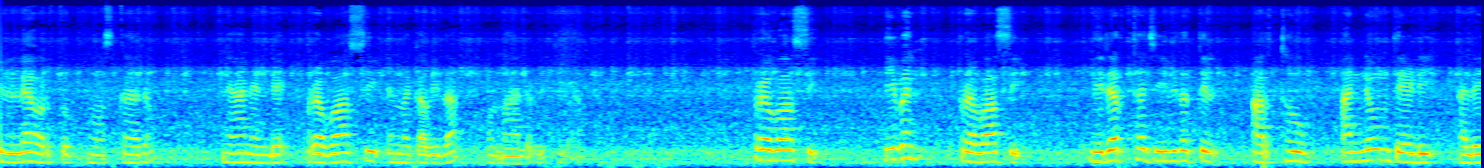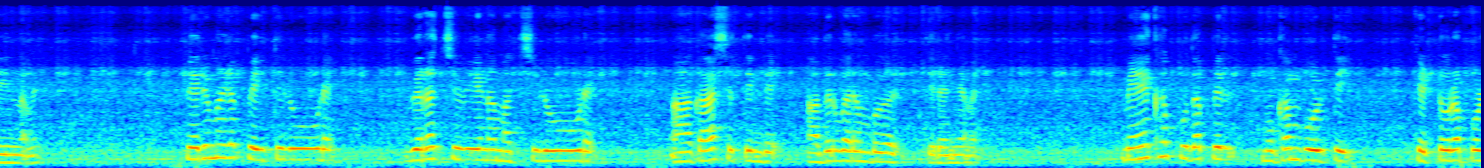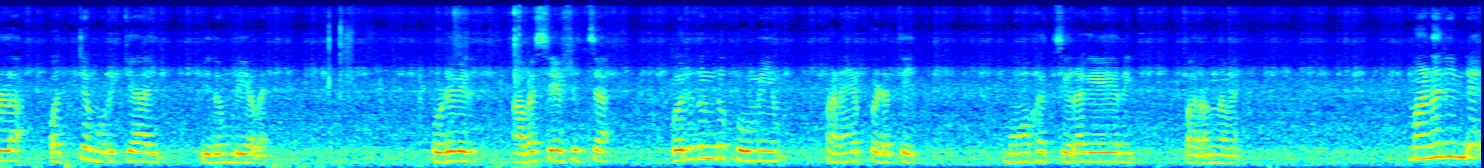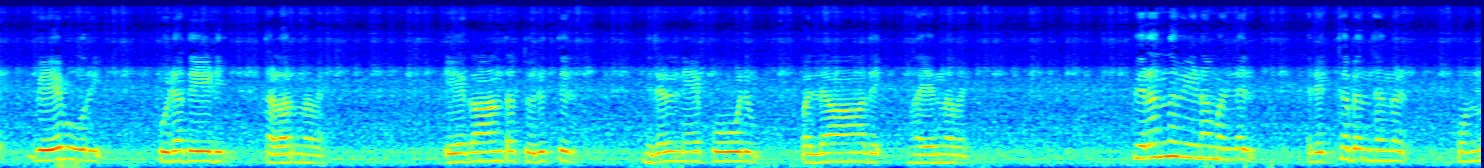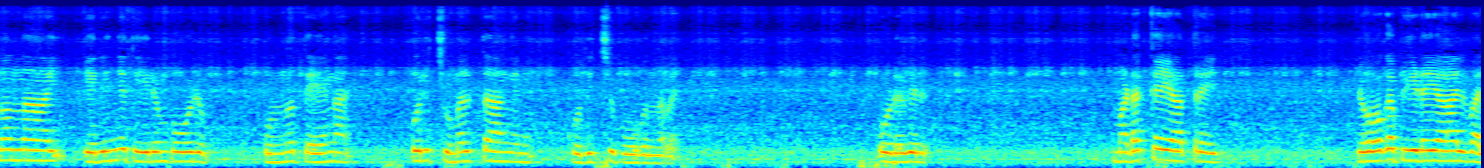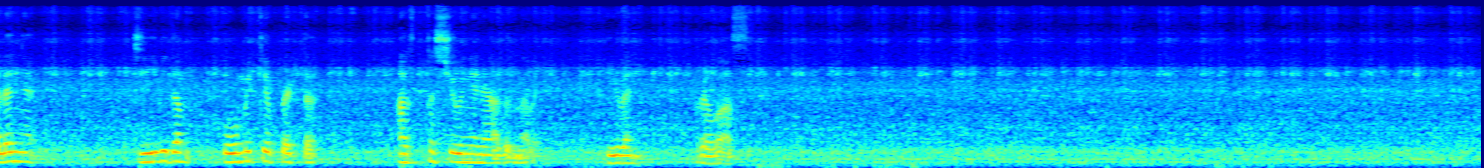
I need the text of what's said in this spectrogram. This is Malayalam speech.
എല്ലാവർക്കും നമസ്കാരം. ഞാൻ എന്റെ പ്രവാസി എന്ന കവിത ഒന്നാലോചിക്കുകയാണ്. പ്രവാസി ഇവൻ പ്രവാസി നിരർത്ഥ ജീവിതത്തിൽ അർത്ഥവും അന്നവും തേടി അലയുന്നവൻ. പെരുമഴ പെയ്ത്തിലൂടെ വിറച്ചു വീണ മച്ചിലൂടെ ആകാശത്തിന്റെ അതിർവരമ്പുകൾ തിരഞ്ഞവൻ. മേഘപ്പുതപ്പിൽ മുഖം പൂഴ്ത്തി കെട്ടുറപ്പുള്ള ഒറ്റ മുറിക്കായി വിതുമ്പിയവൻ ഒടുവിൽ അവശേഷിച്ച ഒരു തുണ്ടു ഭൂമിയും പണയപ്പെടുത്തി മോഹച്ചിറകേറി പറന്നവൻ. മണലിന്റെ വേവൂറി പുഴ തേടി തളർന്നവൻ. ഏകാന്ത തുരുത്തിൽ നിഴലിനെ പോലും വല്ലാതെ ഭയന്നവൻ. പിറന്നു വീണ മണ്ണിൽ രക്തബന്ധങ്ങൾ ഒന്നൊന്നായി എരിഞ്ഞു തീരുമ്പോഴും ഒന്ന് തേങ്ങാൻ ഒരു ചുമൽത്താങ്ങിന് കൊതിച്ചു പോകുന്നവൻ. ഒടുവിൽ മടക്കയാത്രയിൽ രോഗപീഡയാൽ വലഞ്ഞ് ജീവിതം ഹോമിക്കപ്പെട്ട് അർത്ഥശൂന്യനാകുന്നവൻ ഇവൻ പ്രവാസി.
